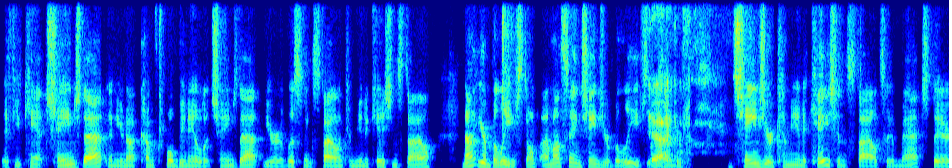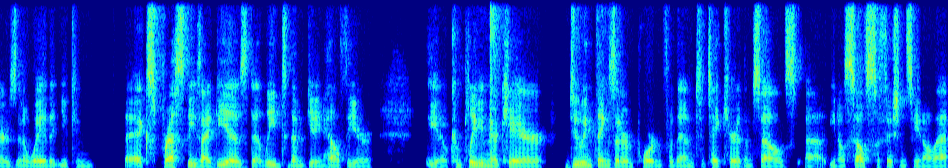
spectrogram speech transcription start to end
if you can't change that and you're not comfortable being able to change that your listening style and communication style not your beliefs don't i'm not saying change your beliefs yeah. Can- change your communication style to match theirs in a way that you can express these ideas that lead to them getting healthier you know completing their care doing things that are important for them to take care of themselves uh, you know self-sufficiency and all that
